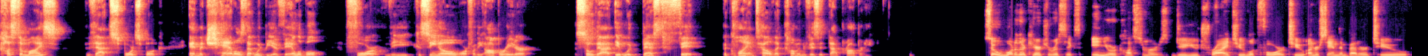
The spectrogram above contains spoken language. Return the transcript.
customize that sports book and the channels that would be available for the casino or for the operator so that it would best fit the clientele that come and visit that property. So, what other characteristics in your customers do you try to look for to understand them better, to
